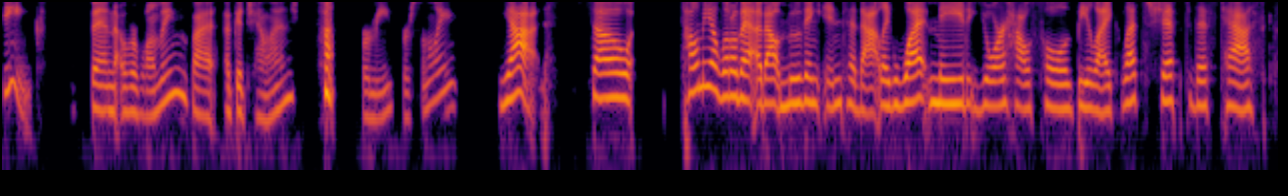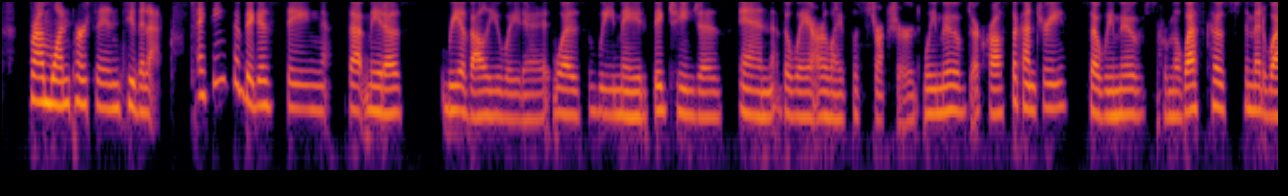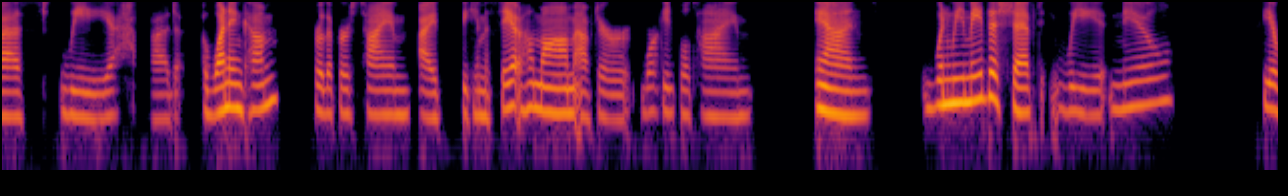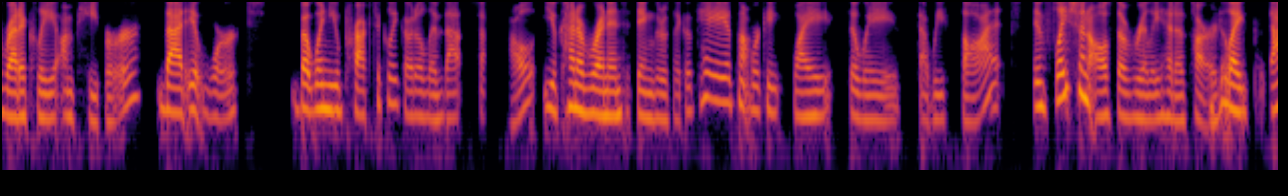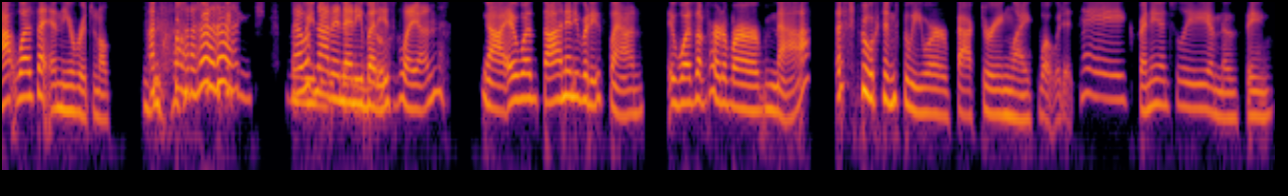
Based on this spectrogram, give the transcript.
Thanks. It's been overwhelming, but a good challenge for me personally. Yeah. So tell me a little bit about moving into that. Like, what made your household be like, let's shift this task from one person to the next? I think the biggest thing that made us reevaluate it was we made big changes in the way our life was structured. We moved across the country. So we moved from the West Coast to the Midwest. We had one income for the first time. I became a stay at home mom after working full time. And when we made this shift, we knew theoretically on paper that it worked. But when you practically go to live that stuff out, you kind of run into things where it's like, okay, it's not working quite the way that we thought. Inflation also really hit us hard. Mm-hmm. Like that wasn't in the original. that was not in anybody's know. plan. Yeah, it was not in anybody's plan. It wasn't part of our math when we were factoring like what would it take financially and those things.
